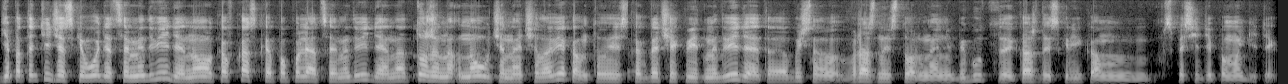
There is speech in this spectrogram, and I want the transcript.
Гипотетически водятся медведи, но кавказская популяция медведей, она тоже наученная человеком. То есть, когда человек видит медведя, это обычно в разные стороны. Они бегут, каждый с криком «спасите, помогите».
